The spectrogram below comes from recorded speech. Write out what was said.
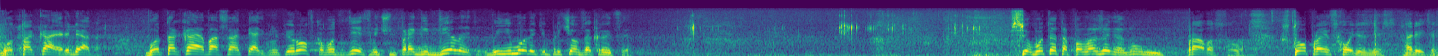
Вот такая, ребята. Вот такая ваша опять группировка. Вот здесь вы чуть прогиб делаете, вы не можете плечом закрыться. Все, вот это положение, ну, право слово. Что происходит здесь? Смотрите.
